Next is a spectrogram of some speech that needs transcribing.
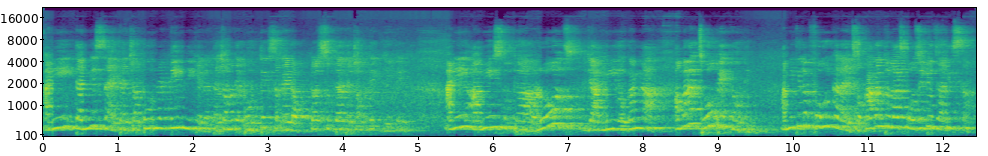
आणि त्यांनीच नाही त्यांच्या पूर्ण टीमनी केलं. त्याच्यामध्ये बहुतेक सगळे डॉक्टर्ससुद्धा त्याच्यामध्ये गेले. आणि आम्ही सुद्धा रोज म्हणजे आम्ही दोघांना आम्हाला झोप येत नव्हती. आम्ही तिला फोन करायचो. कारण तुला पॉझिटिव्ह झालीस ना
